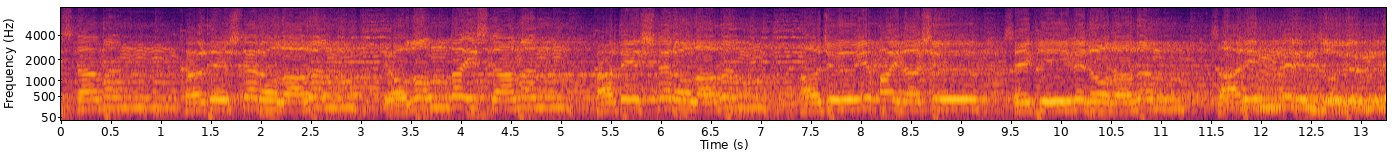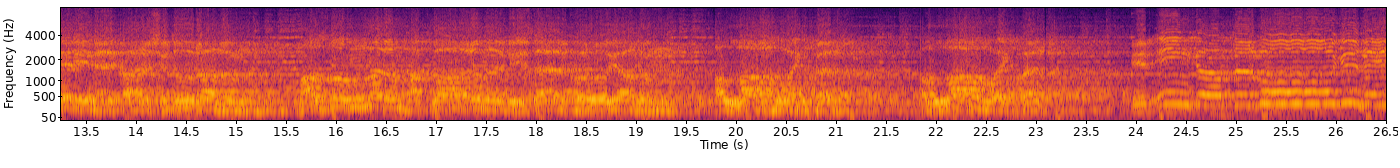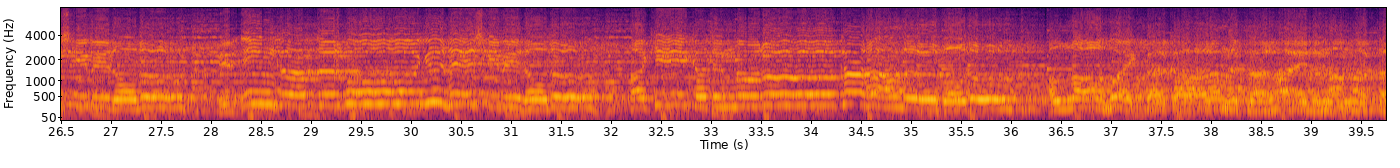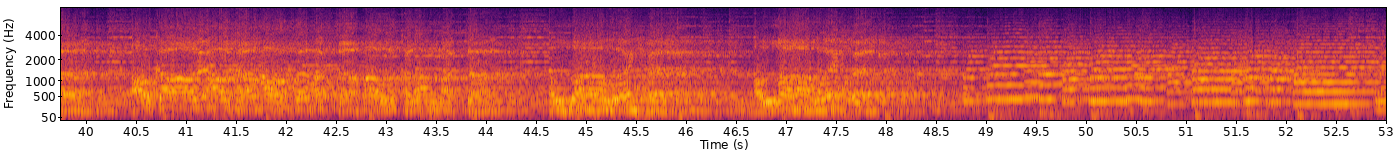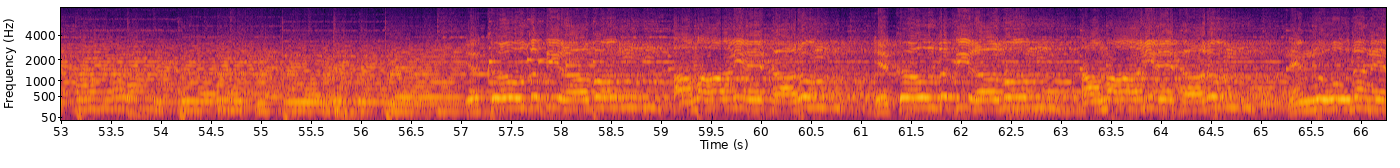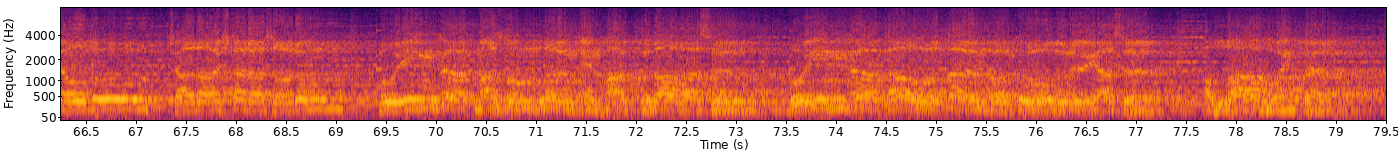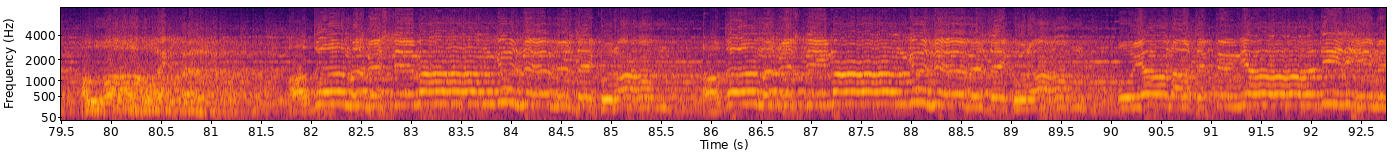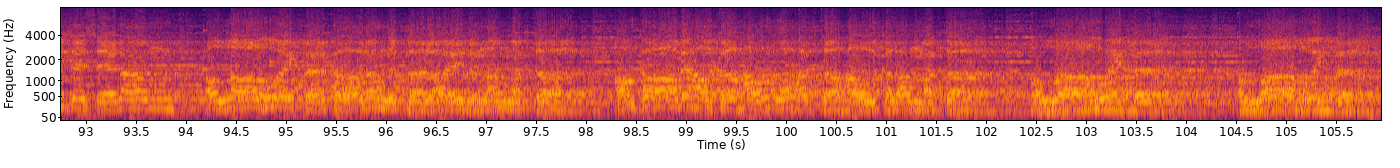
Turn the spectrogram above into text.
İslam'ın kardeşler olalım. Yolunda İslam'ın kardeşler olalım. Acıyı paylaşıp sevgiyle dolalım. Zalimlerin zulümlerine karşı duralım. Mazlumların haklarını bizler koruyalım. Allahu Ekber, Allahu Ekber. Bir inkılaptır bu güneş gibi doğdu Bir inkılaptır Hakikatin nuru karanlığı doğdu. Allahu Ekber karanlıklar aydınlanmakta. Halka ve halka halka hakta halkalanmakta. Allahu Ekber Allahu Ekber. Yıkıldı Firavun, Haman ile Karun Yıkıldı Firavun, Haman ile Karun. Nemrud'a ne oldu, çağdaşlara sorun. Bu inkılap mazlumların en haklı davası. Bu inkılap tağutların korkulu rüyası. Allahu Ekber, Allahu Ekber. Adımız Müslüman, dünya, dilimizde selam. Allahu Ekber, karanlıklar aydınlanmakta. Halka ve halka, halka hakta halkalanmakta. Allahu Ekber, Allahu Ekber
